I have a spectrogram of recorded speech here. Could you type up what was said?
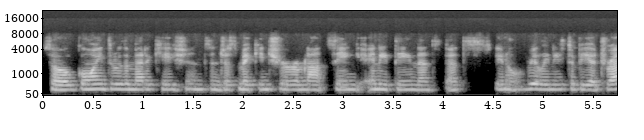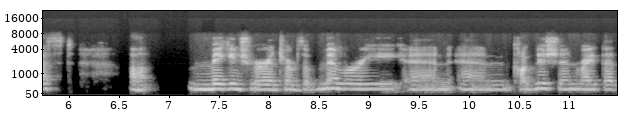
So going through the medications and just making sure I'm not seeing anything that's that's you know really needs to be addressed. Uh, making sure in terms of memory and and cognition, right, that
